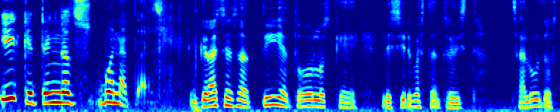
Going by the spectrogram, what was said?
y que tengas buena tarde. Gracias a ti y a todos los que les sirva esta entrevista. Saludos.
